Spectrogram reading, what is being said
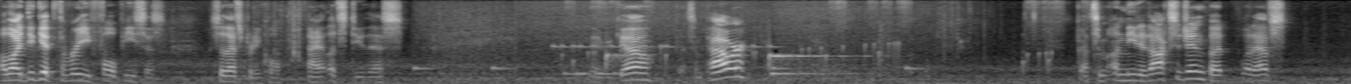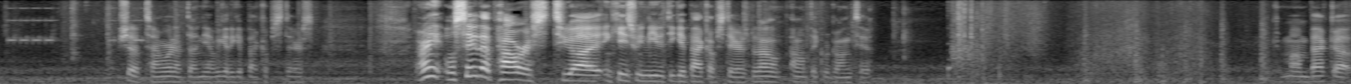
Although I did get three full pieces. So that's pretty cool. All right, let's do this. There we go. Got some power. Got some unneeded oxygen, but whatevs. Should have time. We're not done yet. We got to get back upstairs. All right, we'll save that power to uh, in case we need it to get back upstairs, but I don't. I don't think we're going to. Come on, back up.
